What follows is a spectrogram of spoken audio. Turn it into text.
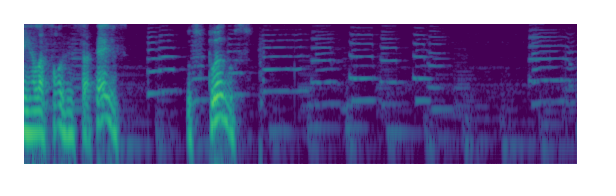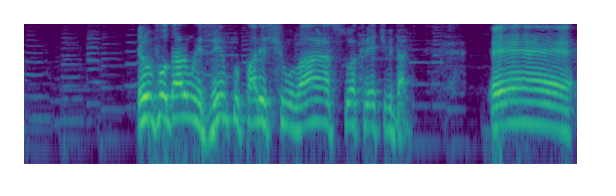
em relação às estratégias, os planos? Eu vou dar um exemplo para estimular a sua criatividade. É,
